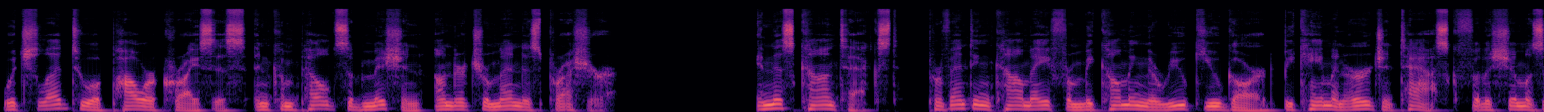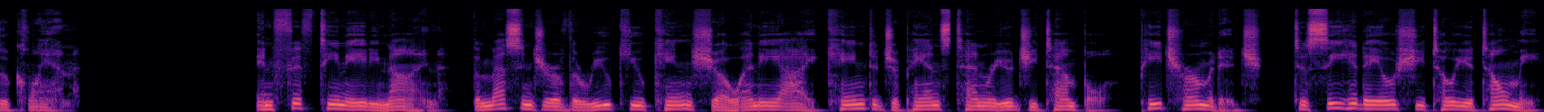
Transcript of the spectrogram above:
which led to a power crisis and compelled submission under tremendous pressure. In this context, preventing Kame from becoming the Ryukyu Guard became an urgent task for the Shimazu clan. In 1589, the messenger of the Ryukyu king Sho Nei came to Japan's Tenryuji Temple, Peach Hermitage, to see Hideyoshi Toyotomi,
